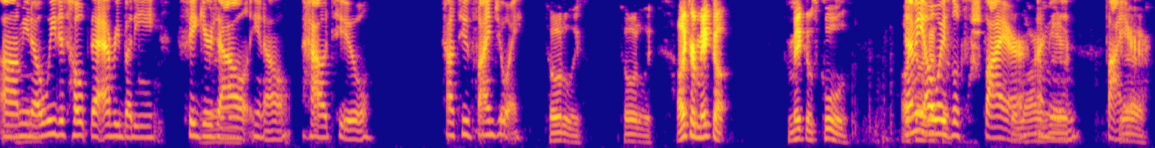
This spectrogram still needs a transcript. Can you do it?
um you know we just hope that everybody figures Yeah. out you know how to how to find joy Totally. Totally. I like her makeup. Her makeup's cool. I like demi how always the- looks fire i lines there. mean fire You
